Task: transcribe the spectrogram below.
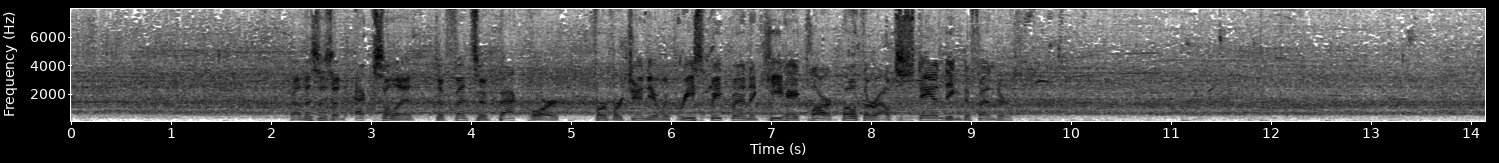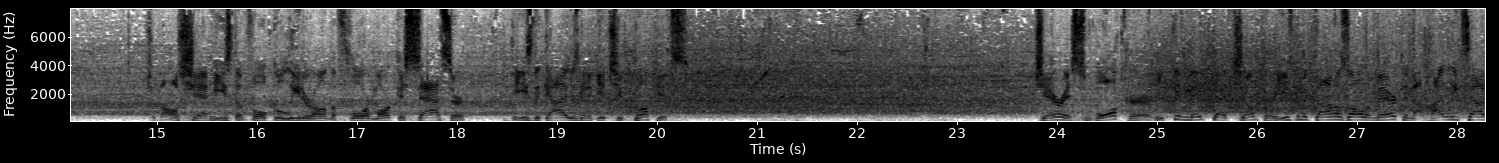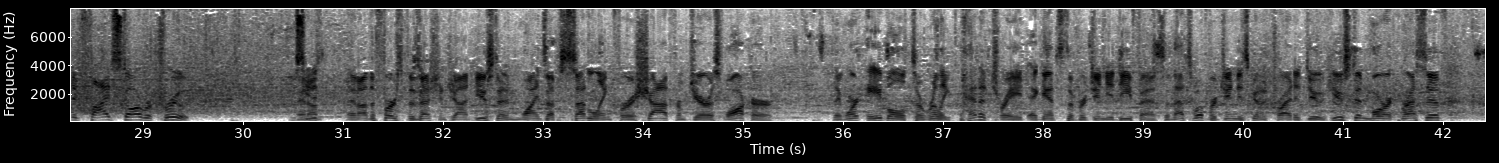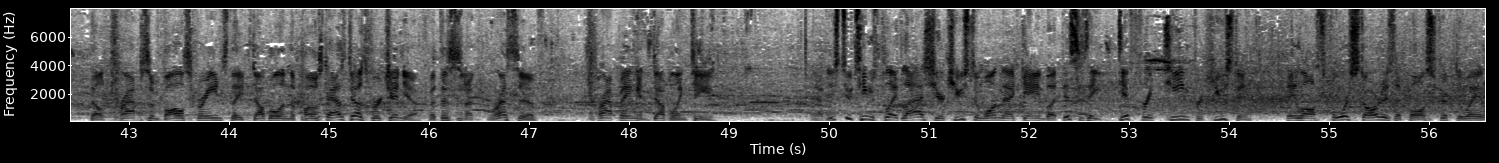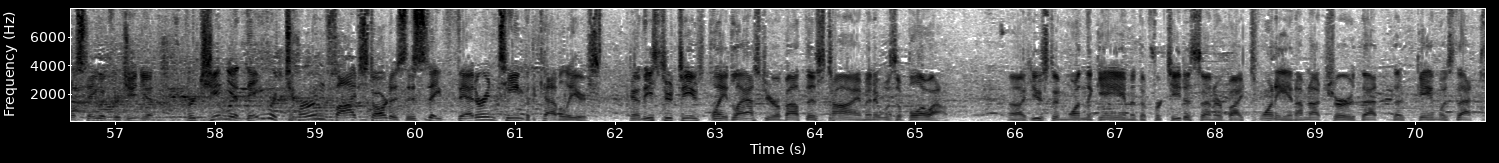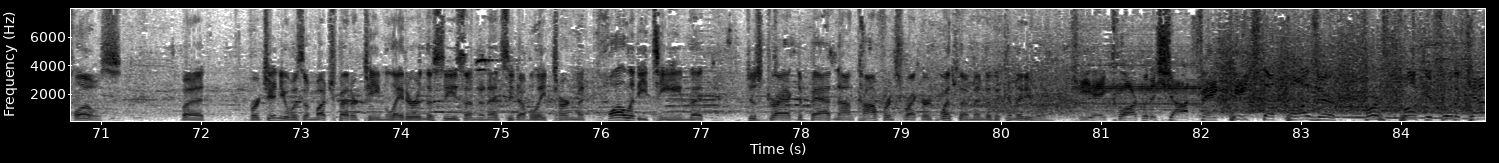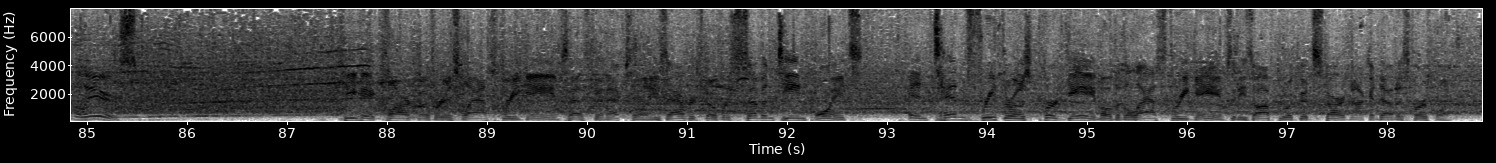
Now this is an excellent defensive backcourt for Virginia with Reece Beekman and Kihei Clark. Both are outstanding defenders. Jamal Shead, he's the vocal leader on the floor. Marcus Sasser, he's the guy who's going to get you buckets. Jarace Walker, he can make that jumper. He's the McDonald's All-American, the highly touted five-star recruit. And on, and on, the first possession, John, Houston winds up settling for a shot from Jarace Walker. They weren't able to really penetrate against the Virginia defense, and that's what Virginia's going to try to do. Houston more aggressive. They'll trap some ball screens. They double in the post, as does Virginia. But this is an aggressive trapping and doubling team. Yeah, these two teams played last year. Houston won that game, but this is a different team for Houston. They lost four starters. That ball stripped away. It'll stay with Virginia. Virginia, they returned five starters. This is a veteran team for the Cavaliers. Yeah, these two teams played last year about this time, and it was a blowout. Uh, Houston won the game at the Fertitta Center by 20, and I'm not sure that the game was that close. But Virginia was a much better team later in the season, an NCAA tournament quality team that just dragged a bad non-conference record with them into the committee room. Kihei Clark with a shot fake, beats the buzzer. First bucket for the Cavaliers. Kihei Clark over his last three games has been excellent. He's averaged over 17 points and 10 free throws per game over the last three games, and he's off to a good start knocking down his first one.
